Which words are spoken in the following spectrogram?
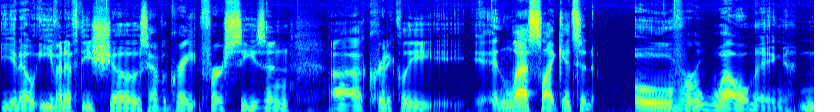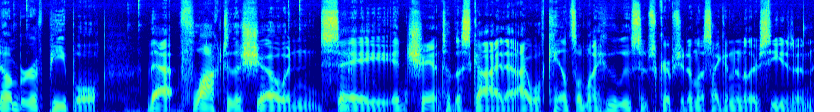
You know, even if these shows have a great first season, uh, critically, unless like it's an overwhelming number of people that flock to the show and say and chant to the sky that I will cancel my Hulu subscription unless I get another season.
